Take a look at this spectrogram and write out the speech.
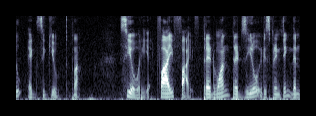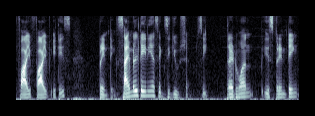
to execute. Run. See over here. 5 5 thread 1 thread 0 it is printing. Then 5 5 it is printing. Simultaneous execution. See thread 1 is printing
